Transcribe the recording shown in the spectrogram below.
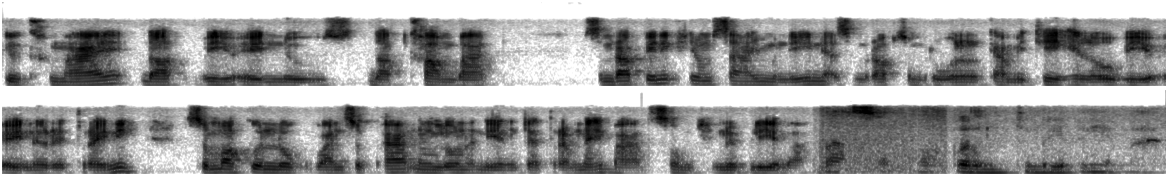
គឺ khmer.voanews.com បាទសម្រាប់ពេលនេះខ្ញុំសាយមនីអ្នកសម្របសម្រួលកម្មវិធី Hello VOA នៅរាត្រីនេះសូមអរគុណលោកវ៉ាន់សុផាតនិងលោកអ្នកនាងតែត្រឹមនេះបាទសូមជម្រាបលាបាទបាទសូមអរគុណជម្រាបលាបាទ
